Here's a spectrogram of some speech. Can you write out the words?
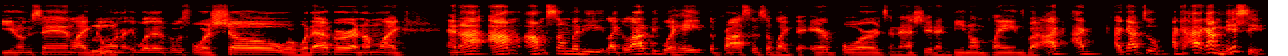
You know what I'm saying? Like Mhm. going whether it was for a show or whatever, and I'm like. And I, I'm I'm somebody like a lot of people hate the process of like the airports and that shit and being on planes, but I I, I got to I, I, I miss it.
